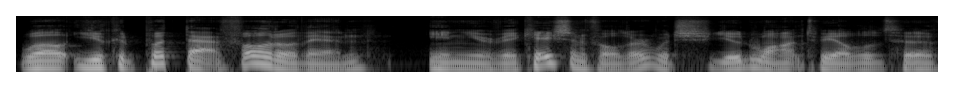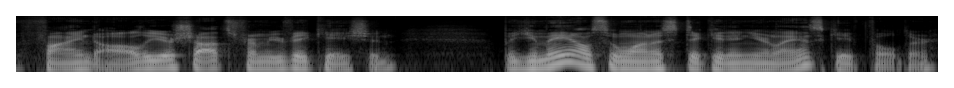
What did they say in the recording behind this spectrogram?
Well, you could put that photo then in your vacation folder, which you'd want to be able to find all your shots from your vacation but you may also want to stick it in your landscape folder.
